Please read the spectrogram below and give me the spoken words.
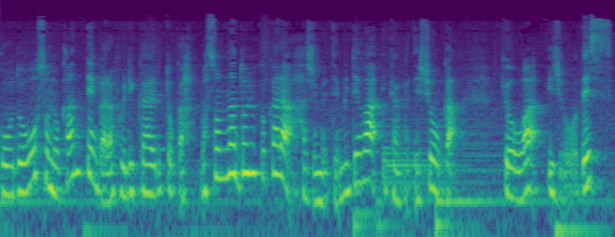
行動をその観点から振り返るとか、まあ、そんな努力から始めてみてはいかがでしょうか。今日は以上です。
